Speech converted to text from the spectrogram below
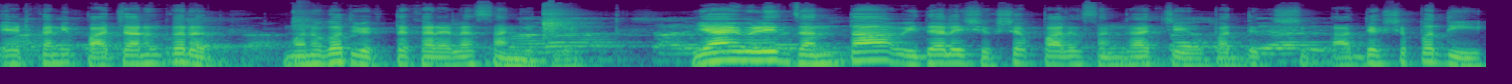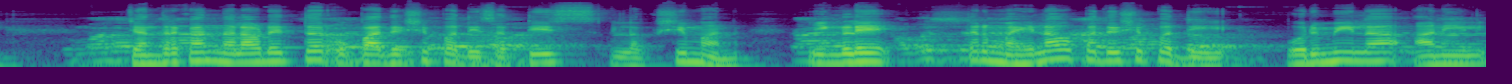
या ठिकाणी पाचारण करत मनोगत व्यक्त करायला सांगितले. यावेळी जनता विद्यालय शिक्षक पालक संघाचे उपाध्यक्ष अध्यक्षपदी चंद्रकांत नलावडे तर उपाध्यक्षपदी सतीश लक्ष्मण इंगळे तर महिला उपाध्यक्षपदी उर्मिला अनिल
